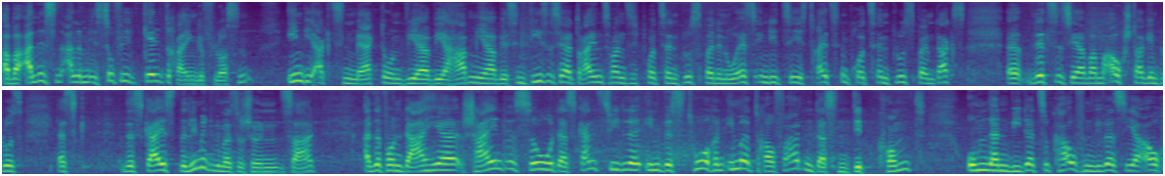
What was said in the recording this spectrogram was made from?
Aber alles in allem ist so viel Geld reingeflossen in die Aktienmärkte und wir, wir haben ja, wir sind dieses Jahr 23 Prozent plus bei den US-Indizes, 13 Prozent plus beim DAX. Äh, letztes Jahr waren wir auch stark im Plus. Das, the sky is the limit, wie man so schön sagt. Also von daher scheint es so, dass ganz viele Investoren immer darauf warten, dass ein Dip kommt, um dann wieder zu kaufen, wie wir es ja auch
